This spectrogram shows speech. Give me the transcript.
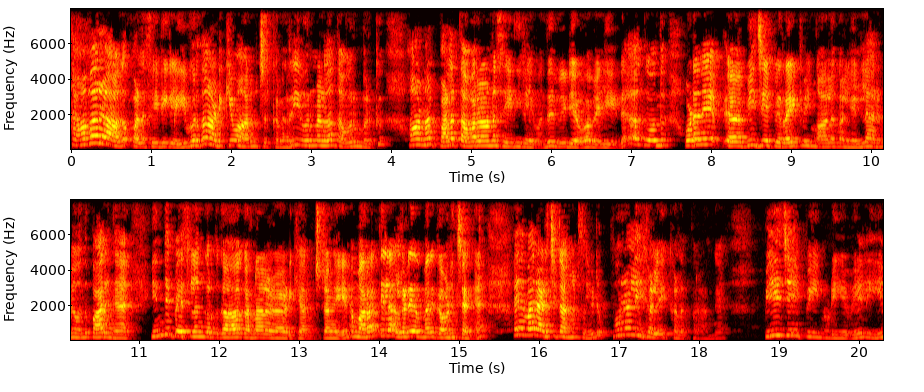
தவறாக பல செய்திகளை இவர் தான் அடிக்கவும் ஆரம்பிச்சிருக்கிறாரு. இவர் மேலே தான் தவறும் இருக்கு. ஆனால் பல தவறான செய்திகளை வந்து வீடியோவா வெளியிட, அங்க வந்து உடனே பிஜேபி ரைட் விங் ஆளுங்கள் எல்லாருமே வந்து பாருங்க, இந்தி பேசலங்கிறதுக்காக கர்நாடகா அடிக்க ஆரம்பிச்சிட்டாங்க ஏன்னா மராத்தியில ஆல்ரெடி அது மாதிரி கவனிச்சாங்க. இந்த மாதிரி அடிச்சிட்டாங்கன்னு சொல்லிட்டு புரளிகளை கலப்புறாங்க பிஜேபியினுடைய வேலையே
